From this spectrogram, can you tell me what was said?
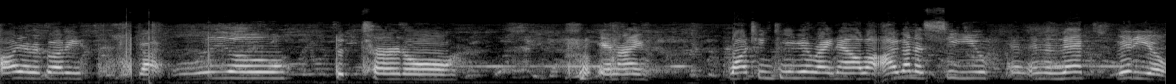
Hi everybody, got Leo the turtle, and I'm watching TV right now, but I'm gonna see you in, in the next video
